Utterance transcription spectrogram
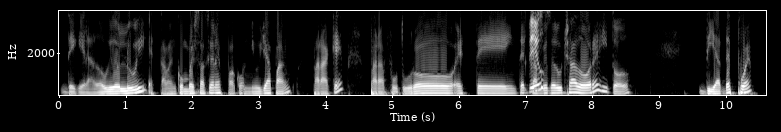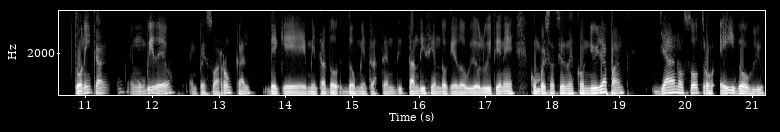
de que la WWE estaba en conversaciones con New Japan. ¿Para qué? Para futuro este intercambio de luchadores y todo. Días después, Tony Khan en un video empezó a roncar de que mientras, mientras están diciendo que WWE tiene conversaciones con New Japan, ya nosotros, AEW,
